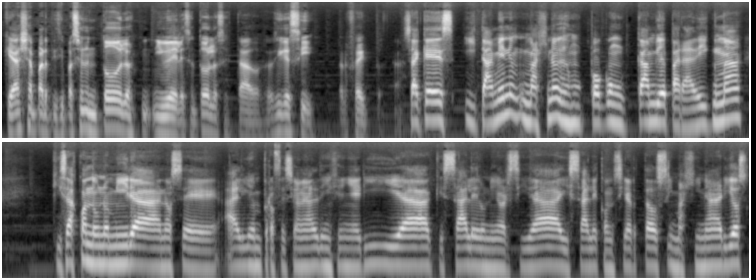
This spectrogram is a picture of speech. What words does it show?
que, haya participación en todos los niveles, en todos los estados. Así que sí, perfecto. O sea que es, y también imagino que es un poco un cambio de paradigma quizás cuando uno mira, no sé, a alguien profesional de ingeniería que sale de universidad y sale con ciertos imaginarios,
